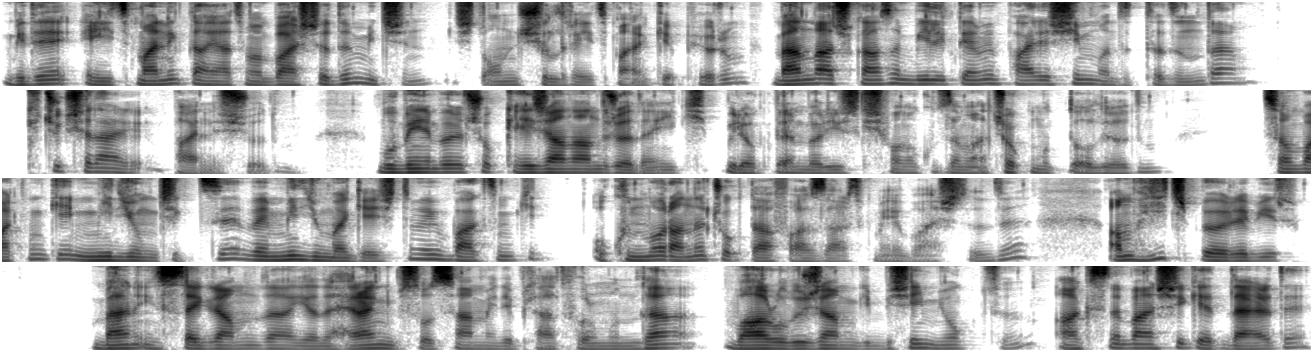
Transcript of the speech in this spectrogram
Bir de eğitmenlikle hayatıma başladığım için işte 13 yıldır eğitmenlik yapıyorum. Ben daha çok aslında bildiklerimi paylaşayım adı tadında küçük şeyler paylaşıyordum. Bu beni böyle çok heyecanlandırıyordu. İlk bloglarım böyle 100 kişi falan okuduğu zaman çok mutlu oluyordum. Sonra baktım ki Medium çıktı ve Medium'a geçtim ve bir baktım ki okunma oranları çok daha fazla artmaya başladı. Ama hiç böyle bir ben Instagram'da ya da herhangi bir sosyal medya platformunda var olacağım gibi bir şeyim yoktu. Aksine ben şirketlerde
